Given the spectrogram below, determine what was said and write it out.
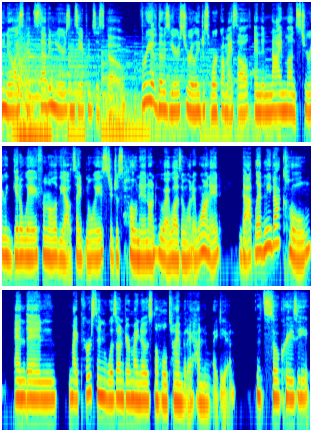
You know, I spent seven years in San Francisco, three of those years to really just work on myself, and then nine months to really get away from all of the outside noise to just hone in on who I was and what I wanted. That led me back home. And then my person was under my nose the whole time, but I had no idea. It's so crazy.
